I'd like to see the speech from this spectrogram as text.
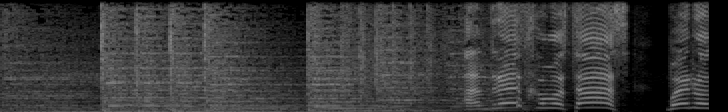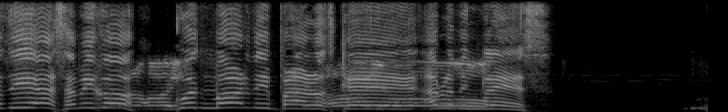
Andrés, ¿cómo estás? Buenos días, amigo. Good morning para los que hablan inglés.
